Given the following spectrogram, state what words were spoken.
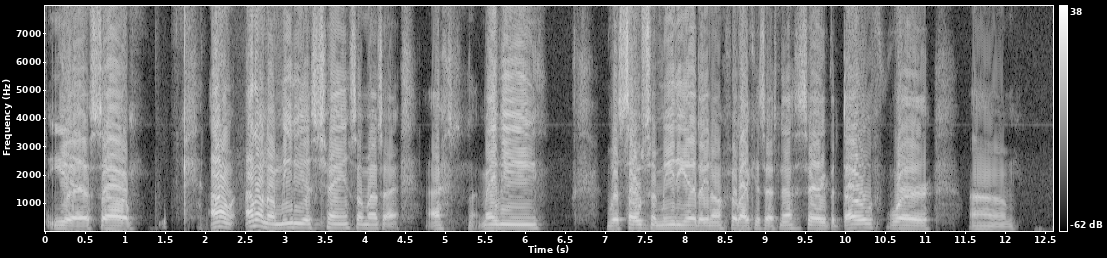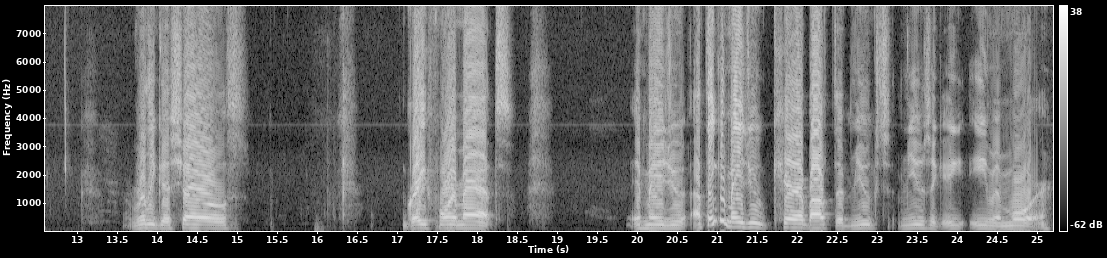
Yeah, so I don't I don't know. Media's changed so much. I, I maybe with social media, they don't feel like it's as necessary. But those were um, really good shows, great formats. It made you. I think it made you care about the mu- music e- even more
